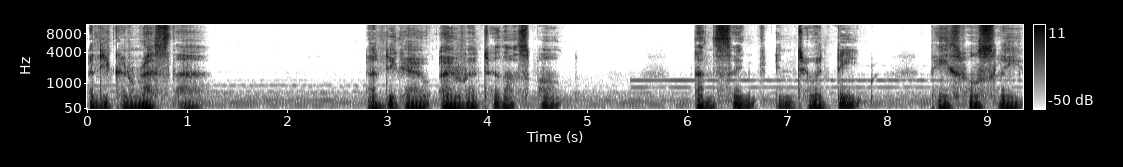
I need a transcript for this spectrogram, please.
And you can rest there. And you go over to that spot and sink into a deep peaceful sleep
